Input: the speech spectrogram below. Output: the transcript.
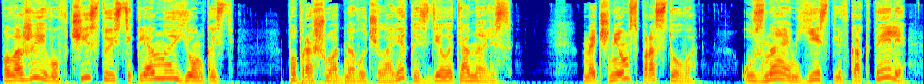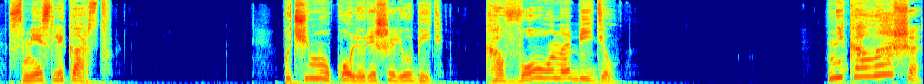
Положи его в чистую стеклянную емкость. Попрошу одного человека сделать анализ. Начнем с простого. Узнаем, есть ли в коктейле смесь лекарств. Почему Колю решили убить? Кого он обидел? «Николаша!»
